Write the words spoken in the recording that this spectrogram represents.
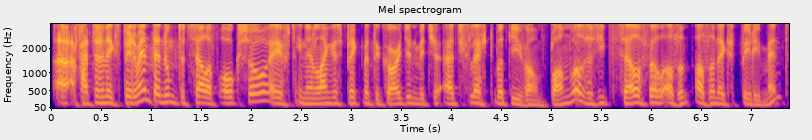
Eh, het is een experiment, hij noemt het zelf ook zo. Hij heeft in een lang gesprek met The Guardian een beetje uitgelegd wat hij van plan was. Hij ziet het zelf wel als een, als een experiment.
